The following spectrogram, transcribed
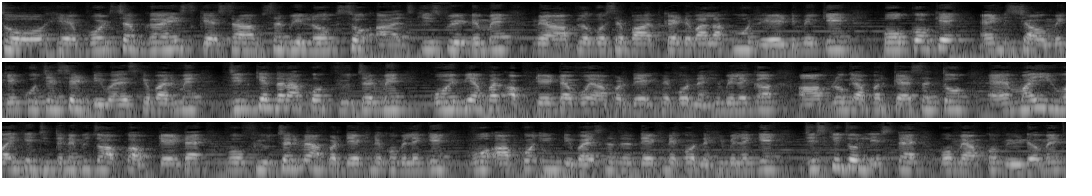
है व्हाट्सअप गाइस कैसे आप सभी लोग? सो आज की इस वीडियो में मैं आप लोगों से बात करने वाला हूँ रेडमी के पोको के एंड शाओमी के कुछ ऐसे डिवाइस के बारे में, जिनके अंदर आपको फ्यूचर में कोई भी यहाँ पर अपडेट है, वो यहाँ पर देखने को नहीं मिलेगा। आप लोग यहाँ पर कह सकते हो एम आई यू आई के जितने भी जो आपको अपडेट है, वो फ्यूचर में यहाँ पर देखने को मिलेंगे। वो आपको इन डिवाइस के अंदर देखने को नहीं मिलेंगे। जिसकी जो लिस्ट है, वो मैं आपको वीडियो में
